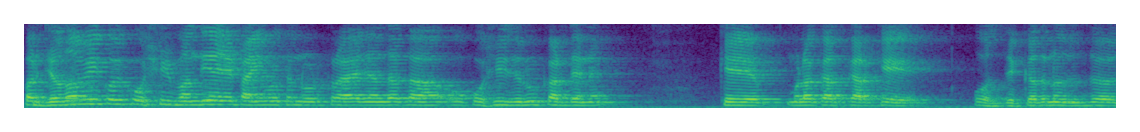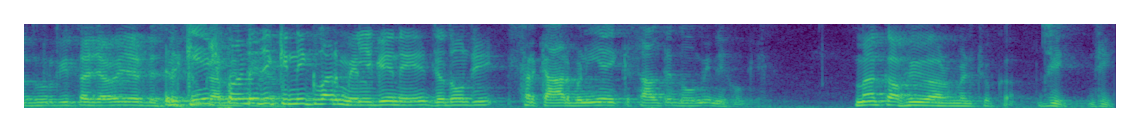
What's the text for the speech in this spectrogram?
ਪਰ ਜਦੋਂ ਵੀ ਕੋਈ ਕੋਸ਼ਿਸ਼ ਬੰਦੀ ਹੈ ਜੇ ਟਾਈਮ ਉੱਥੇ ਨੋਟ ਕਰਾਇਆ ਜਾਂਦਾ ਤਾਂ ਉਹ ਕੋਸ਼ਿਸ਼ ਜ਼ਰੂਰ ਕਰਦੇ ਨੇ ਕਿ ਮੁਲਾਕਾਤ ਕਰਕੇ ਉਸ ਦਿੱਕਤ ਨੂੰ ਦੂਰ ਕੀਤਾ ਜਾਵੇ ਜਾਂ ਡਿਸਕਸ਼ਨ ਰਕੇਸ਼ ਪਾਂਡੇ ਜੀ ਕਿੰਨੀ ਵਾਰ ਮਿਲ ਗਏ ਨੇ? ਜਦੋਂ ਦੀ ਸਰਕਾਰ ਬਣੀ ਹੈ 1 ਸਾਲ ਤੇ 2 ਮਹੀਨੇ ਹੋ ਗਏ। ਮੈਂ ਕਾਫੀ ਵਾਰ ਮਿਲ ਚੁੱਕਾ। ਜੀ ਜੀ।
